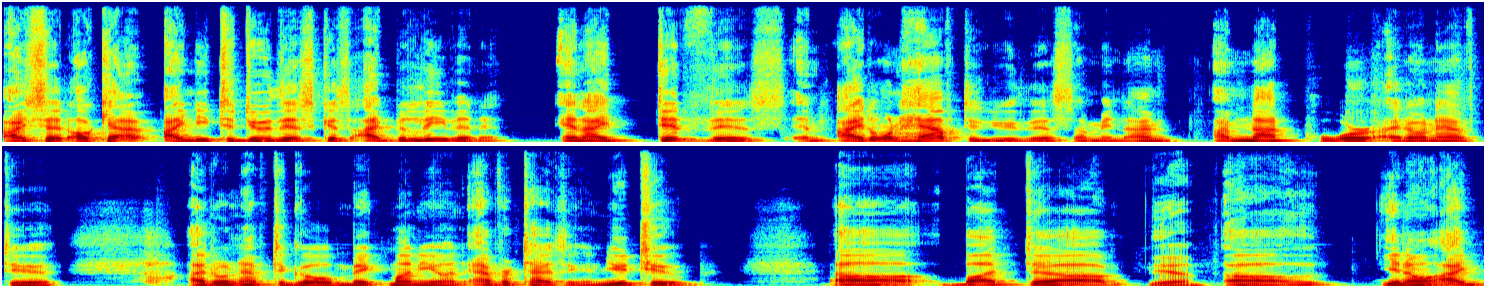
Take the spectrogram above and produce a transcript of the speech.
I said, okay, I, I need to do this because I believe in it, and I did this, and I don't have to do this. I mean, I'm I'm not poor. I don't have to, I don't have to go make money on advertising on YouTube. Uh, but uh, Yeah. uh, you know, I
